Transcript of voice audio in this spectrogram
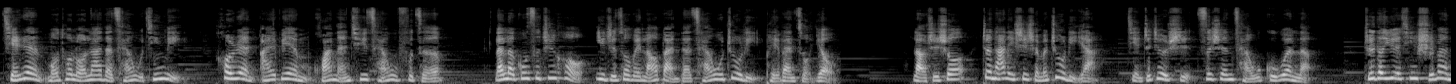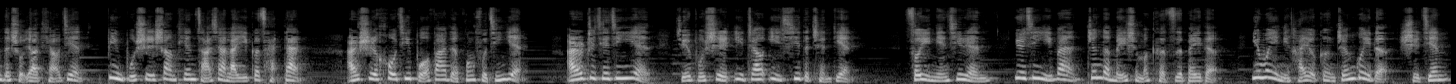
前任摩托罗拉的财务经理，后任 IBM 华南区财务负责，来了公司之后，一直作为老板的财务助理陪伴左右。老实说，这哪里是什么助理呀，简直就是资深财务顾问了。值得月薪十万的首要条件，并不是上天砸下来一个彩蛋，而是厚积薄发的丰富经验，而这些经验绝不是一朝一夕的沉淀。所以，年轻人月薪一万真的没什么可自卑的，因为你还有更珍贵的时间。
